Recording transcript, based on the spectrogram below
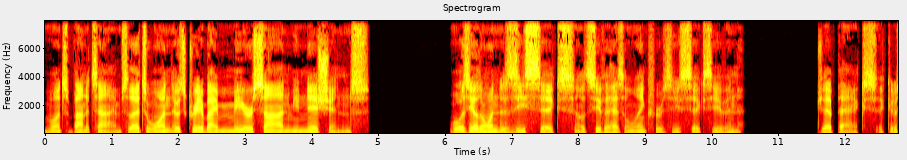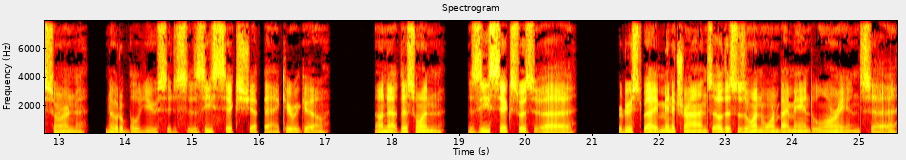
once upon a time. So that's one. It was created by Mirsan Munitions. What was the other one? Z6. Let's see if it has a link for Z6 even. Jetpacks. I could have sworn notable usage. Z6 jetpack. Here we go. Oh no, this one, Z6 was uh, produced by Minitrons. Oh, this was one worn by Mandalorians. Uh,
